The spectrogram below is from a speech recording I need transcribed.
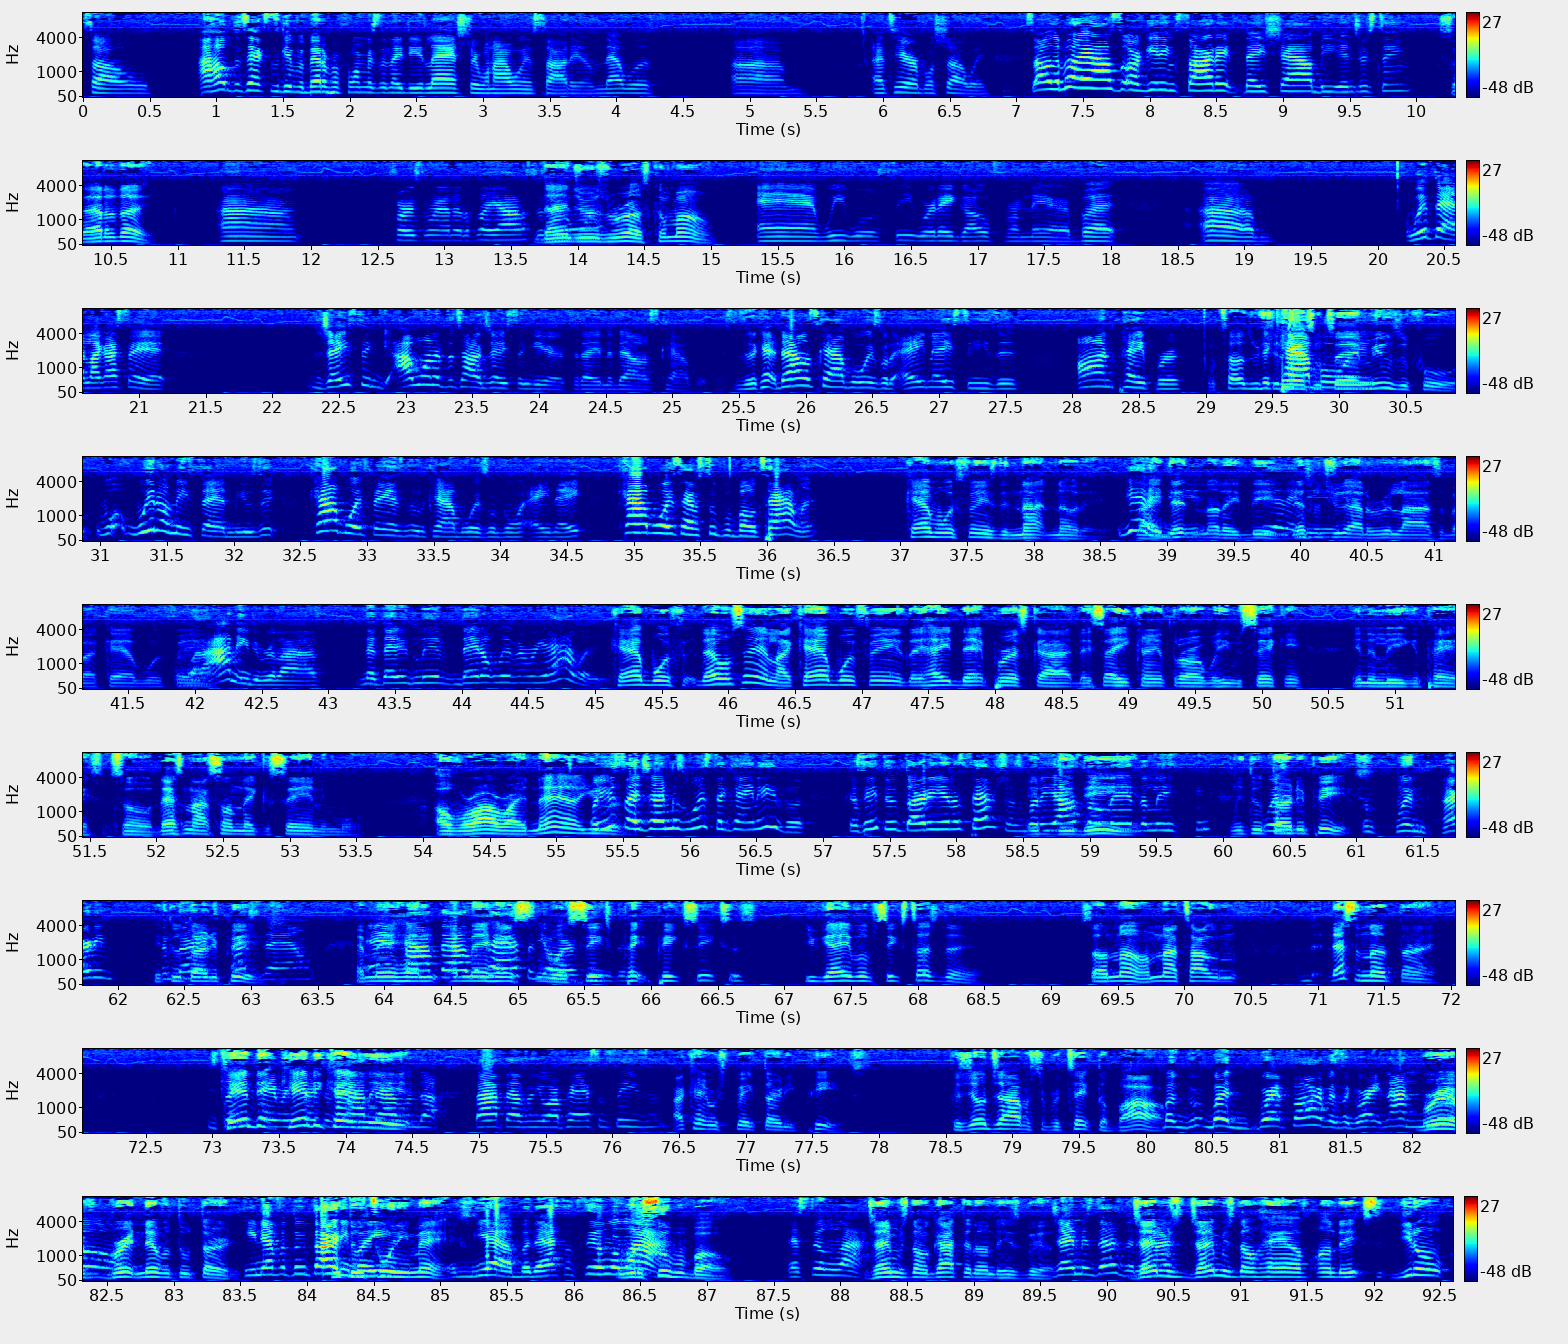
So I hope the Texans give a better performance than they did last year when I went and saw them. That was um, a terrible showing. So the playoffs are getting started. They shall be interesting. Saturday, Um, first round of the playoffs. dangerous Russ. Come on. And we will see where they go from there. But um, with that, like I said, Jason, I wanted to talk Jason Garrett today in the Dallas Cowboys. The Ca- Dallas Cowboys with an eight and eight season on paper. I told you, The you should have some sad music for. We don't need sad music. Cowboy fans knew the Cowboys were going eight and eight. Cowboys have Super Bowl talent. Cowboys fans did not know that. Yeah, like, they did. not know they did. Yeah, they That's what you got to realize about Cowboy fans. What I need to realize that they live, they don't live in reality. Cowboy, that was saying like Cowboy fans, they hate Dak Prescott. They say he can't throw, but he was second in the league in passing. So that's not something they can say anymore. Overall, right now, you, Well, you know, say Jameis Winston can't either because he threw thirty interceptions, but he, He- also did. led the league. he threw with- thirty picks. When thirty, He threw 30 picks. That and man had that man had what, six pick, pick sixes. You gave up six touchdowns. So no, I'm not talking. That's another thing. So Candy- Candy Caitlin- 5,000 do- 5,000 yard passing season. I can't respect thirty picks because your job is to protect the ball. But but Brett Favre is a great not Brett, no. Brett never threw thirty. He never threw thirty. He threw but twenty he, max yeah, but that's still a with lie. a Super Bowl. That's still a lie. James don't got that under his belt. James does it. Jameis Jameis don't have under his, you don't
